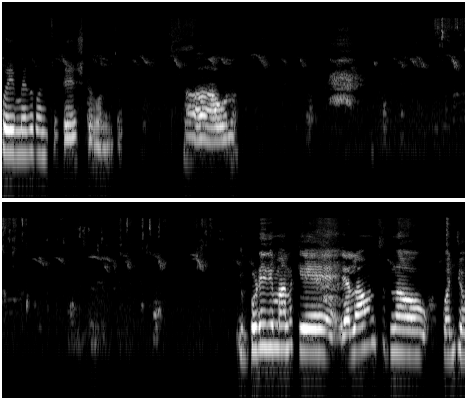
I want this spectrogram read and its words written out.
పొయ్యి మీద కొంచెం టేస్ట్గా ఉంటుంది అవును. ఇప్పుడు ఇది మనకి ఎలా ఉంచుతున్నావు కొంచెం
